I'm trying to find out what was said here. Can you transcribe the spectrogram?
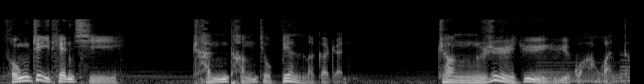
从这天起，陈腾就变了个人，整日郁郁寡欢的。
